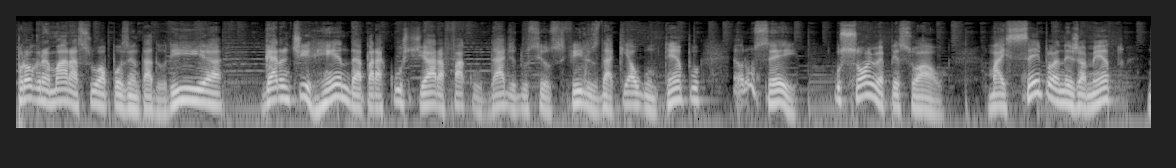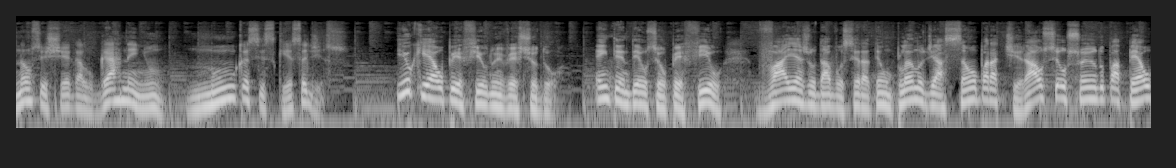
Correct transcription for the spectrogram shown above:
programar a sua aposentadoria, garantir renda para custear a faculdade dos seus filhos daqui a algum tempo? Eu não sei. O sonho é pessoal, mas sem planejamento não se chega a lugar nenhum. Nunca se esqueça disso. E o que é o perfil do investidor? Entender o seu perfil vai ajudar você a ter um plano de ação para tirar o seu sonho do papel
